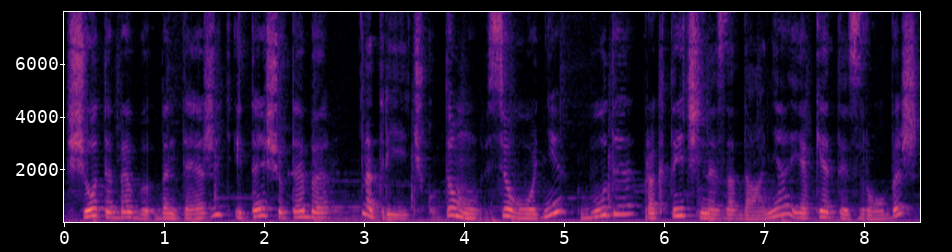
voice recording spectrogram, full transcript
що тебе бентежить, і те, що в тебе на трієчку. Тому сьогодні буде практичне завдання, яке ти зробиш,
